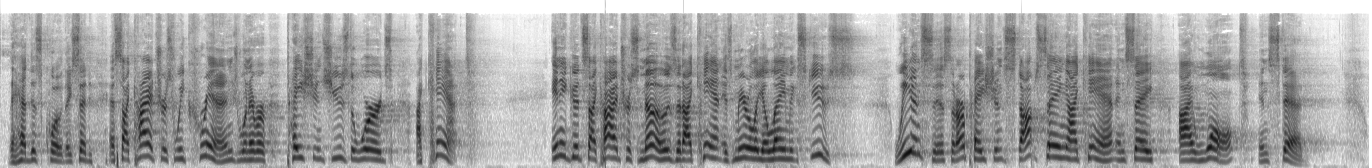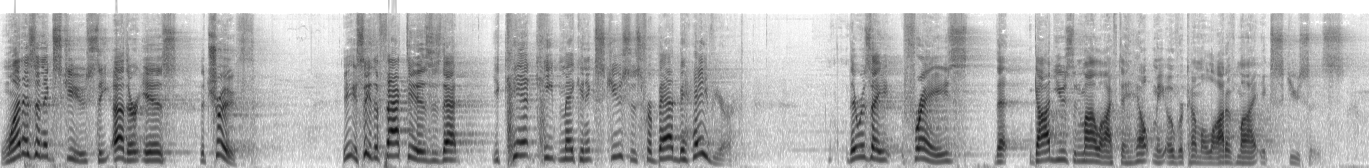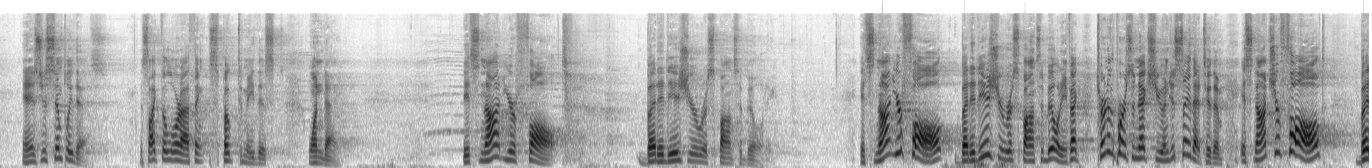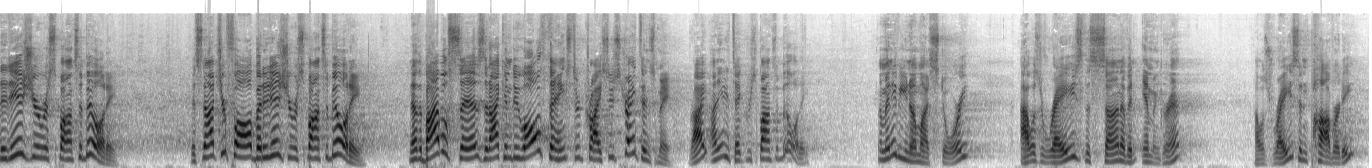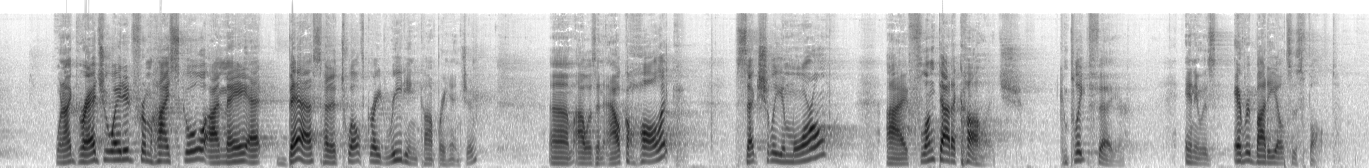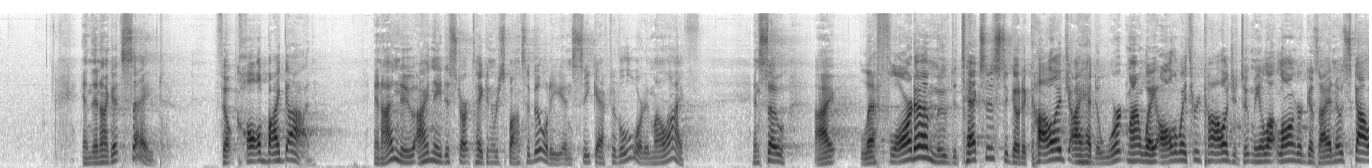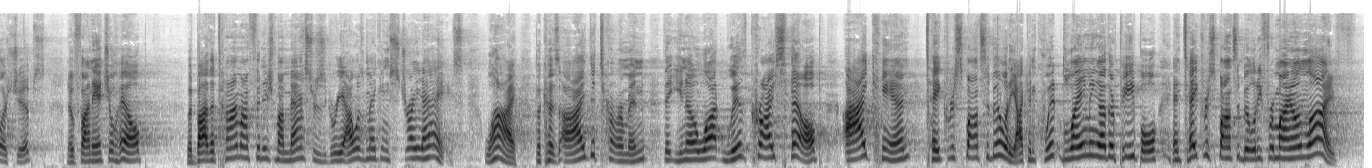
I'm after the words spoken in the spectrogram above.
They had this quote. They said, As psychiatrists, we cringe whenever patients use the words, I can't. Any good psychiatrist knows that I can't is merely a lame excuse. We insist that our patients stop saying I can't and say I won't instead. One is an excuse, the other is the truth. You see, the fact is, is that you can't keep making excuses for bad behavior. There was a phrase that God used in my life to help me overcome a lot of my excuses. And it's just simply this. It's like the Lord, I think, spoke to me this one day. It's not your fault, but it is your responsibility. It's not your fault, but it is your responsibility. In fact, turn to the person next to you and just say that to them. It's not your fault, but it is your responsibility. It's not your fault, but it is your responsibility. Now, the Bible says that I can do all things through Christ who strengthens me, right? I need to take responsibility. Now, many of you know my story. I was raised the son of an immigrant, I was raised in poverty. When I graduated from high school, I may at best had a 12th grade reading comprehension. Um, I was an alcoholic, sexually immoral, I flunked out of college, complete failure, and it was everybody else's fault. And then I got saved, felt called by God, and I knew I needed to start taking responsibility and seek after the Lord in my life. And so I left Florida, moved to Texas to go to college. I had to work my way all the way through college. It took me a lot longer because I had no scholarships, no financial help. But by the time I finished my master's degree, I was making straight A's. Why? Because I determine that, you know what, with Christ's help, I can take responsibility. I can quit blaming other people and take responsibility for my own life.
